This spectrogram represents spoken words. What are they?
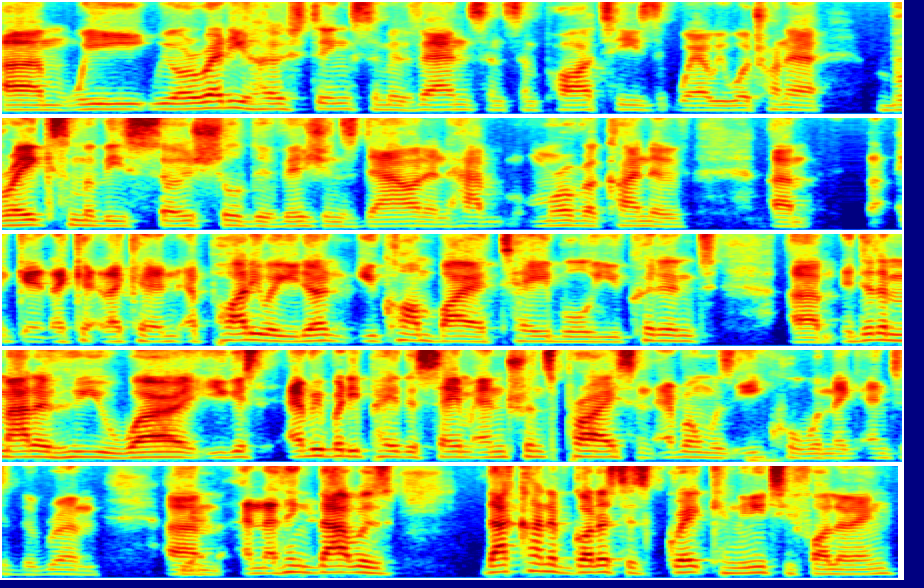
Um, we we were already hosting some events and some parties where we were trying to break some of these social divisions down and have more of a kind of um, like like a, like a, a, party where you don't you can't buy a table. You couldn't um, it didn't matter who you were. You just everybody paid the same entrance price and everyone was equal when they entered the room. Um, yeah. and i think that was that kind of got us this great community following.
